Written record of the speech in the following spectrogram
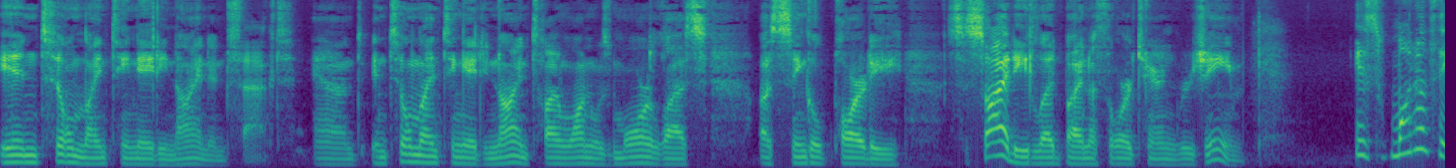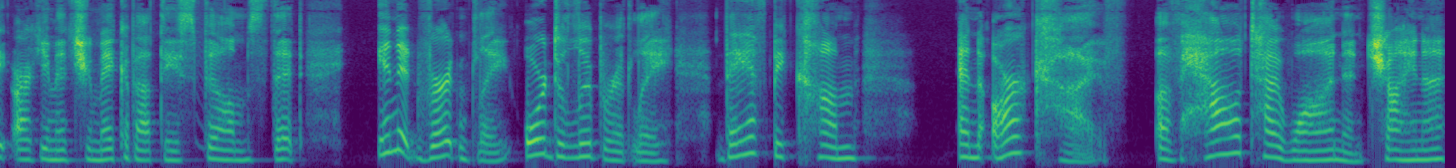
until 1989, in fact. And until 1989, Taiwan was more or less a single party society led by an authoritarian regime is one of the arguments you make about these films that inadvertently or deliberately they have become an archive of how Taiwan and China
